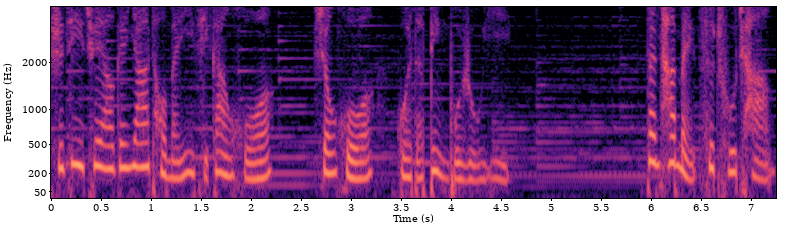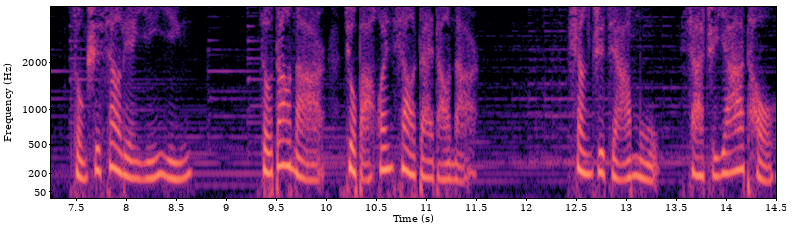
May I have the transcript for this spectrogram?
实际却要跟丫头们一起干活，生活过得并不如意。但他每次出场总是笑脸盈盈，走到哪儿就把欢笑带到哪儿。上至贾母，下至丫头，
